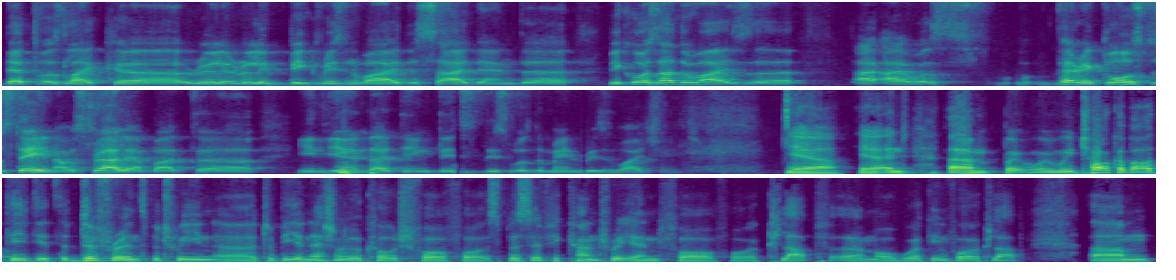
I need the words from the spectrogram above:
That was like a uh, really, really big reason why I decided, and uh, because otherwise I, I, was very close to stay in Australia, but uh, in the end, I think this this was the main reason why I changed. Yeah, yeah, and um, but when we talk about the the, the difference between uh, to be a national coach for for a specific country and for for a club um, or working for a club, um,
